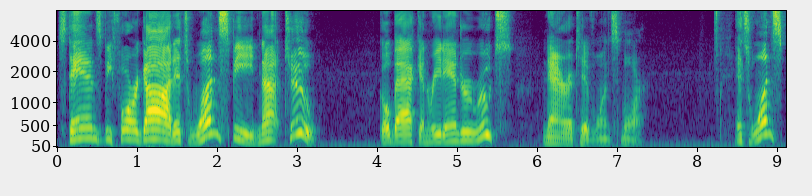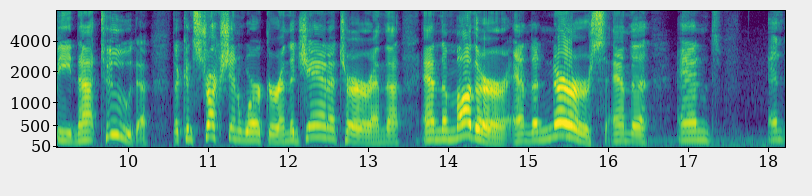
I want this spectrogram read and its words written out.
stands before God. It's one speed not two. Go back and read Andrew Root's narrative once more. It's one speed, not two. The the construction worker and the janitor and the and the mother and the nurse and the and and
